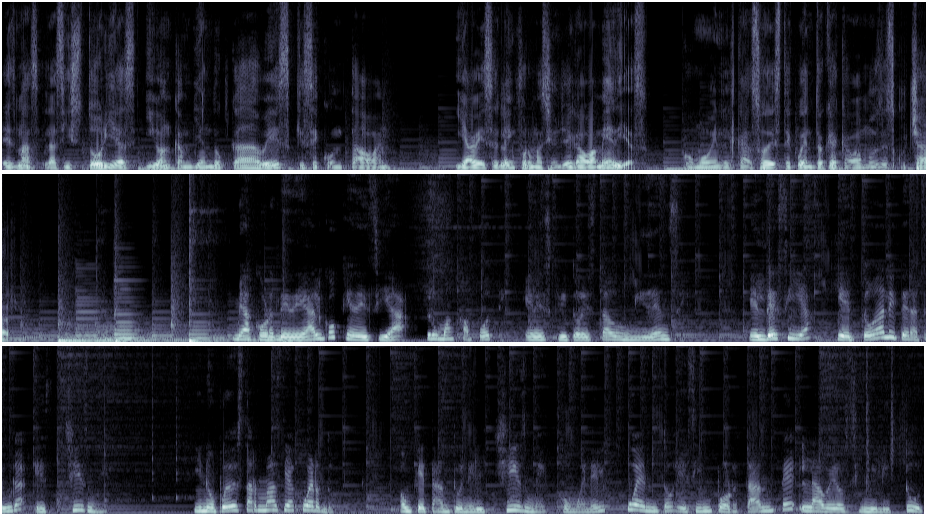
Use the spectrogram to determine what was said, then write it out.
Es más, las historias iban cambiando cada vez que se contaban y a veces la información llegaba a medias, como en el caso de este cuento que acabamos de escuchar me acordé de algo que decía Truman Capote, el escritor estadounidense. Él decía que toda literatura es chisme. Y no puedo estar más de acuerdo, aunque tanto en el chisme como en el cuento es importante la verosimilitud,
